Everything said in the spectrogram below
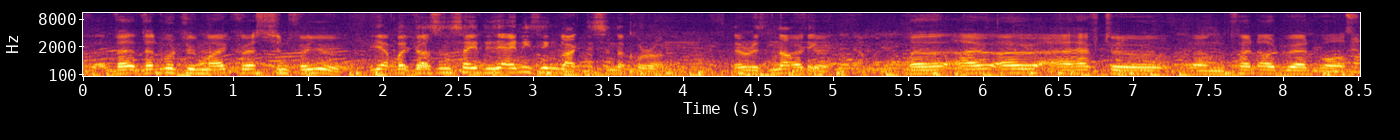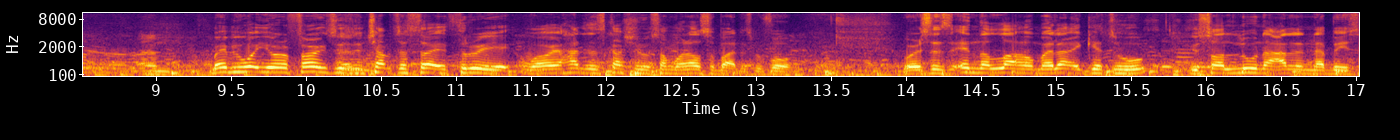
Th- th- that would be my question for you. Yeah, but it doesn't say anything like this in the Quran. There is nothing. Okay. Well, I, I, I have to um, find out where it was. Um, Maybe what you're referring to is in chapter 33. Well, I had a discussion with someone else about this before, where it says, "Inna Allah wa malaikatuhu yusalluna ala nabis."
